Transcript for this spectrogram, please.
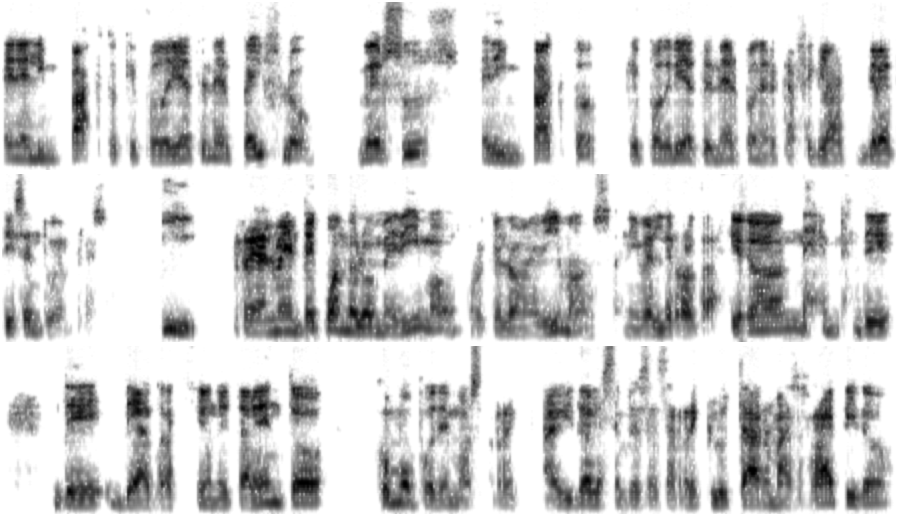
en el impacto que podría tener Payflow versus el impacto que podría tener poner café gratis en tu empresa. Y realmente cuando lo medimos, porque lo medimos a nivel de rotación, de, de, atracción de talento, cómo podemos ayudar a las empresas a reclutar más rápido,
